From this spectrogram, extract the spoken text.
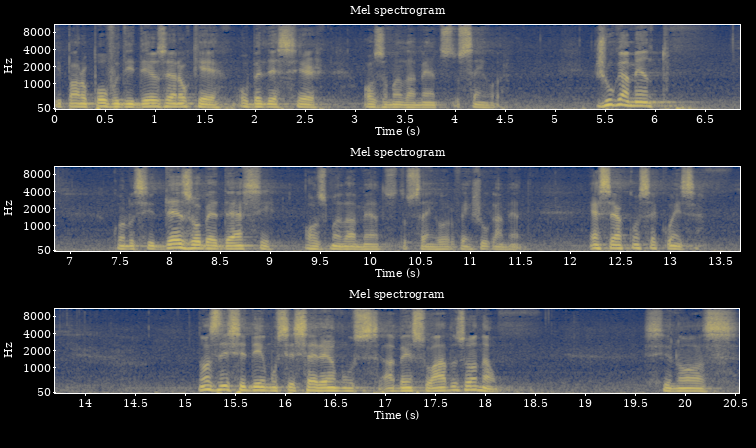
E para o povo de Deus era o que? Obedecer aos mandamentos do Senhor. Julgamento. Quando se desobedece aos mandamentos do Senhor, vem julgamento. Essa é a consequência. Nós decidimos se seremos abençoados ou não. Se nós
